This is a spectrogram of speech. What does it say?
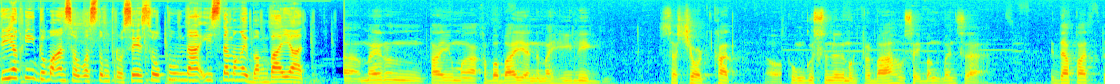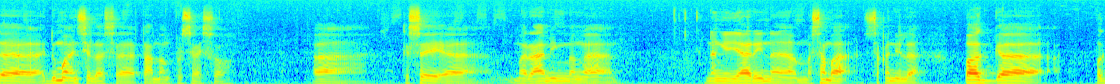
tiyaking dumaan sa wastong proseso kung nais na mga ibang bayad. Uh, mayroon tayong mga kababayan na mahilig sa shortcut. O, kung gusto nila magtrabaho sa ibang bansa, eh, dapat uh, dumaan sila sa tamang proseso. Uh, kasi uh, maraming mga nangyayari na masama sa kanila pag uh, pag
